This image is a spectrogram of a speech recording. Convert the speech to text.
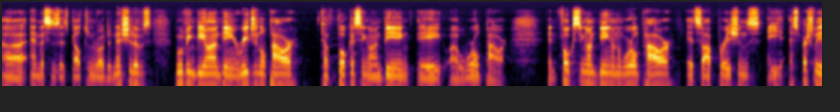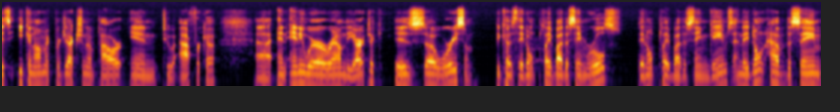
uh, and this is its Belt and Road initiatives, moving beyond being a regional power to focusing on being a, a world power. And focusing on being on the world power, its operations, especially its economic projection of power into Africa uh, and anywhere around the Arctic, is uh, worrisome because they don't play by the same rules, they don't play by the same games, and they don't have the same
